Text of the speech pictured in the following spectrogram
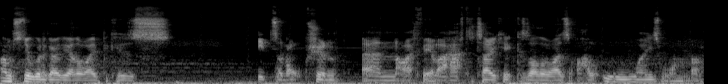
I'm still going to go the other way because it's an option and I feel I have to take it because otherwise I'll always wander.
